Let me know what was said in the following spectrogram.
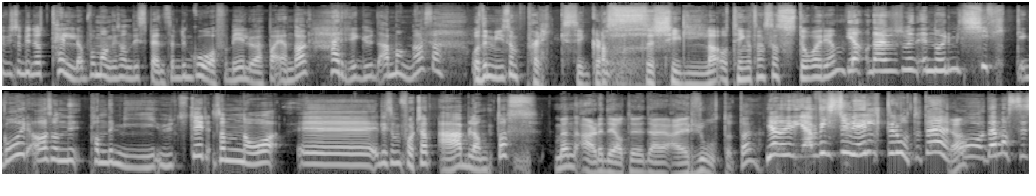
Hvis du begynner å telle opp hvor mange sånne dispensere du går forbi i løpet av en dag Herregud, det er mange, altså. Og det er mye sånn pleksiglasskiller og ting og ting som står igjen. Ja, det er jo som en enorm kirkegård av sånn pandemiutstyr som nå eh, liksom fortsatt er blant oss. Men er det det at det er rotete? Ja, er visuelt rotete! Ja. Og det er masse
